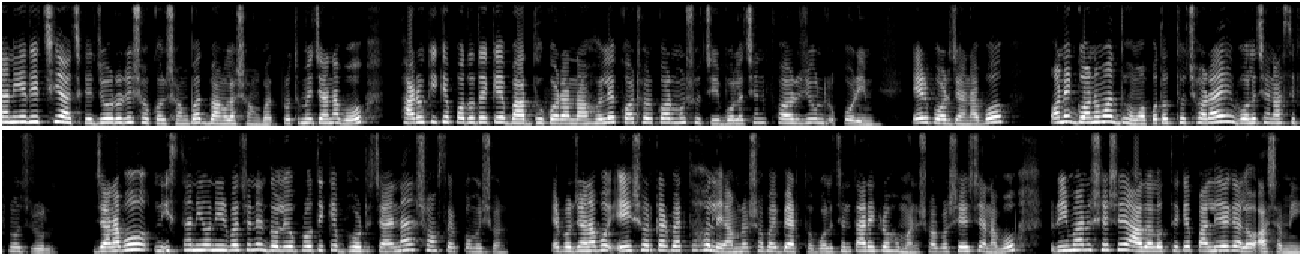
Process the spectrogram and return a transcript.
জানিয়ে দিচ্ছি, আজকে জরুরি সকল সংবাদ বাংলা সংবাদ। প্রথমে জানাব, ফারুকিকে পদত্যাগে বাধ্য করা না হলে কঠোর কর্মসূচি বলেছেন ফরজুল করিম। এরপর জানাব, অনেক গণমাধ্যম অপতথ্য ছড়ায় বলেছেন আসিফ নজরুল। জানাব, স্থানীয় নির্বাচনে দলীয় প্রতীকে ভোট চায় না সংস্কার কমিশন। এরপর জানাব, এই সরকার ব্যর্থ হলে আমরা সবাই ব্যর্থ, বলেছেন তারেক রহমান। সর্বশেষ জানাব, রিমান্ড শেষে আদালত থেকে পালিয়ে গেল আসামি।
